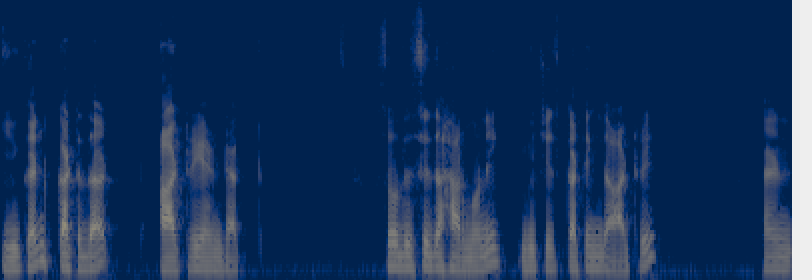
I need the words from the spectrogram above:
you can cut the artery and duct. So, this is the harmonic which is cutting the artery and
